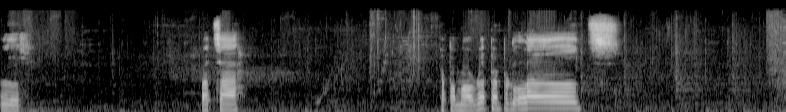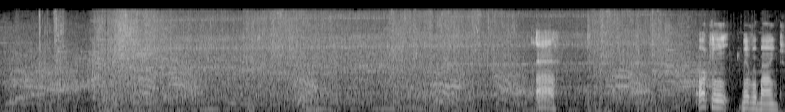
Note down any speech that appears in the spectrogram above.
Ugh. But, uh... Couple more Ripper blades. Ah! Okay, never mind.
